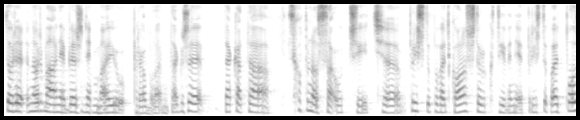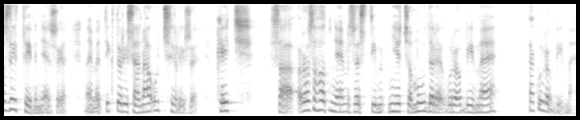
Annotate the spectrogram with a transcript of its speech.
ktoré normálne bežne majú problém. Takže taká tá schopnosť sa učiť, e, pristupovať konštruktívne, pristupovať pozitívne, že najmä tí, ktorí sa naučili, že keď sa rozhodnem, že s tým niečo múdre urobíme, tak urobíme.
